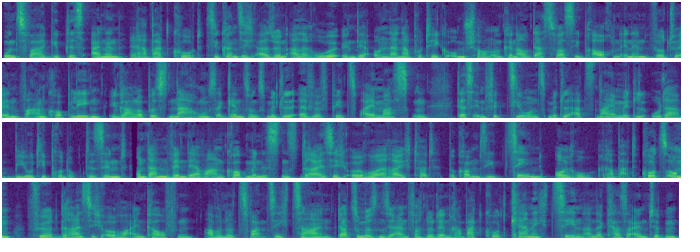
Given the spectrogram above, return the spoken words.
Und zwar gibt es einen Rabattcode. Sie können sich also in aller Ruhe in der Online-Apotheke umschauen und genau das, was Sie brauchen, in den virtuellen Warenkorb legen. Egal ob es Nahrungsergänzungsmittel, FFP2-Masken, Desinfektionsmittel, Arzneimittel oder Beauty-Produkte sind. Und dann, wenn der Warenkorb mindestens 30 Euro erreicht hat, bekommen Sie 10 Euro Rabatt. Kurzum, für 30 Euro einkaufen, aber nur 20 zahlen. Dazu müssen Sie einfach nur den Rabattcode Kernig10 Kennzeichen an der Kasse eintippen,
